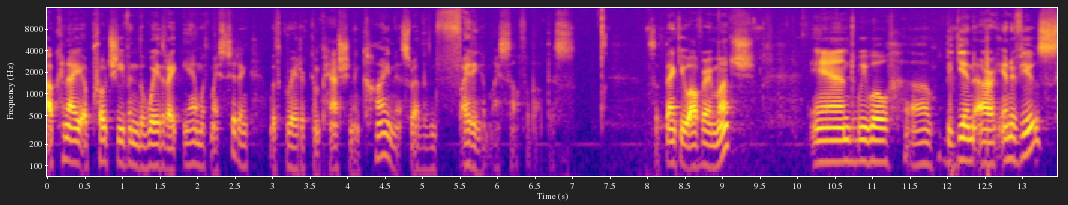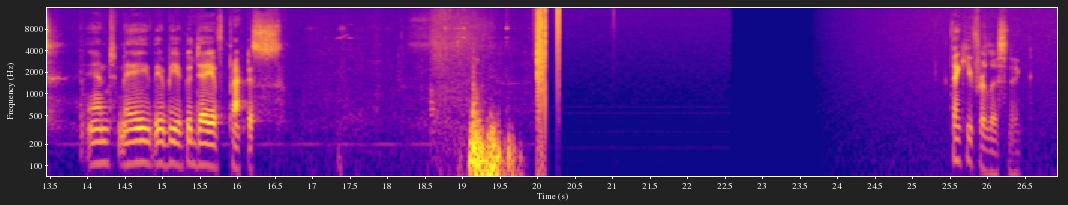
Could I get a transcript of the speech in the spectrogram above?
how can I approach even the way that I am with my sitting with greater compassion and kindness rather than fighting at myself about this? So, thank you all very much. And we will uh, begin our interviews, and may there be a good day of practice. Thank you for listening.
